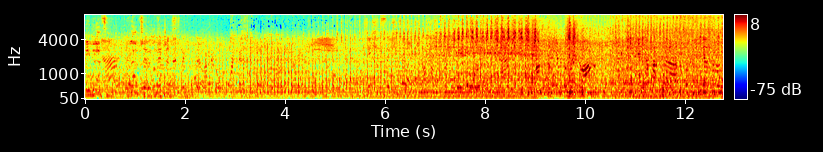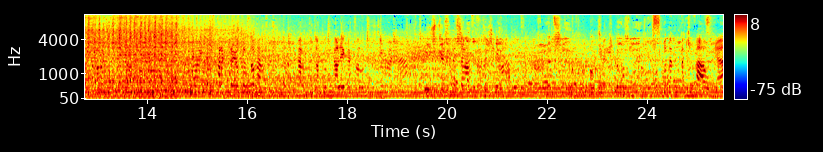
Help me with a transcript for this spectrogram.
I wraca, wraca. Żeby prycze, to jest taki, który ma taką pakę. I dzieci sobie Mam to ja prowadziłam. I ta paczka widziała sama taka mała No i tam jest park krajobrazowy, a my na parku tam po tych alejkach cały czyścimy, nie? Już Zdałam sprawę, że nie ma hamulca. ciężko. Potem taki wał, nie?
